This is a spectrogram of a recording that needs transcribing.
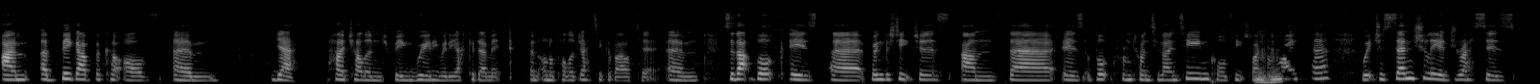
I'm a big advocate of um yeah high challenge being really really academic and unapologetic about it um so that book is uh, for english teachers and there is a book from 2019 called teach like mm-hmm. a writer which essentially addresses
